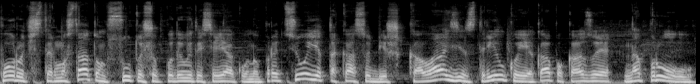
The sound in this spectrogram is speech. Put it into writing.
Поруч з термостатом, суто, щоб подивитися, як воно працює, така собі шкала зі стрілкою, яка показує напругу.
